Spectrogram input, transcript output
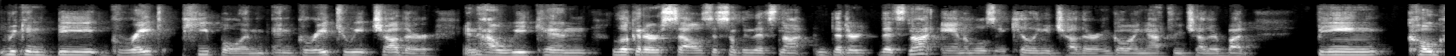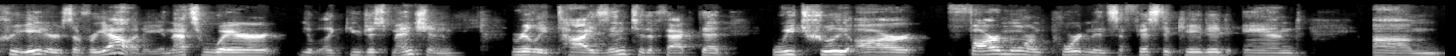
we can be great people and, and great to each other and how we can look at ourselves as something that's not that are that's not animals and killing each other and going after each other but being co-creators of reality. And that's where like you just mentioned really ties into the fact that we truly are far more important and sophisticated and um,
